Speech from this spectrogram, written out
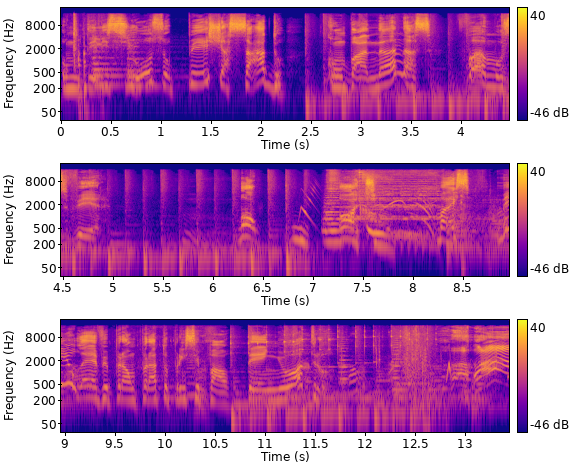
um delicioso peixe assado com bananas? Vamos ver. Bom, ótimo. Mas meio leve pra um prato principal. Tem outro?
